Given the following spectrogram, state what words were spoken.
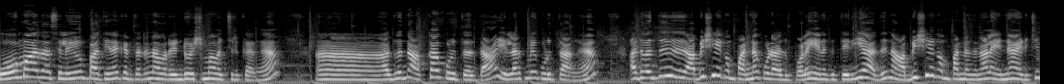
கோமாதா சிலையும் பார்த்தீங்கன்னா கிட்டத்தட்ட நான் ரெண்டு வருஷமாக வச்சுருக்காங்க. அது வந்து அக்கா கொடுத்தது தான் எல்லாருக்குமே கொடுத்தாங்க. அது வந்து அபிஷேகம் பண்ணக்கூடாது போல் எனக்கு தெரியாது. நான் அபிஷேகம் பண்ணதுனால என்ன ஆயிடுச்சு?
